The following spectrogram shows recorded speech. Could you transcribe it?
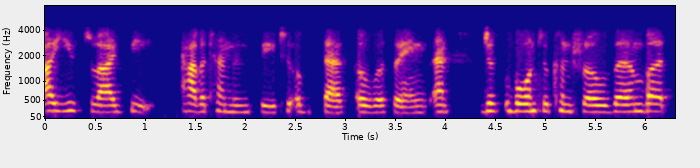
I used to like be have a tendency to obsess over things and just want to control them. But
